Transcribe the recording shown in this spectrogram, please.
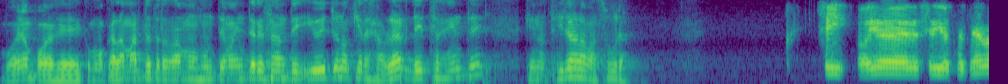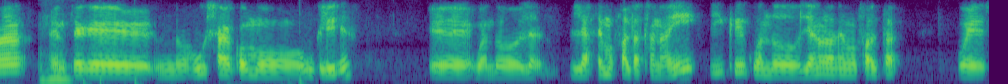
Bueno, pues eh, como cada martes tratamos un tema interesante y hoy tú nos quieres hablar de esta gente que nos tira a la basura. Sí, hoy he decidido este tema, gente que nos usa como un cleaner, que cuando le, hacemos falta están ahí y que cuando ya no le hacemos falta, pues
